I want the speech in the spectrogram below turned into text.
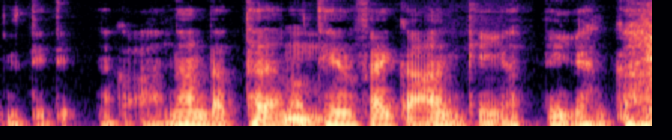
言ってて。なんか、あ、なんだ、ただの天才か案件やってんやんか。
